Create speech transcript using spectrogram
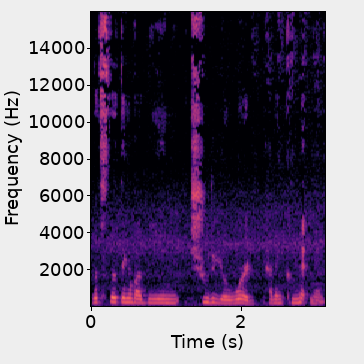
that's the thing about being true to your word, having commitment.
